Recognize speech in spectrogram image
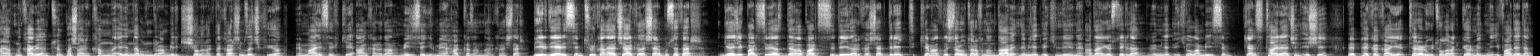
hayatını kaybeden tüm paşaların kanını elinde bulunduran bir kişi olarak da karşımıza çıkıyor. Ve maalesef ki Ankara'dan meclise girmeye hak kazandı arkadaşlar. Bir diğer isim Türkan Elçi arkadaşlar. Bu sefer Gelecek Partisi veya Deva Partisi değil arkadaşlar. Direkt Kemal Kılıçdaroğlu tarafından davetle milletvekilliğine aday gösterilen ve milletvekili olan bir isim. Kendisi Tahir Elçi'nin eşi ve PKK'yı terör örgütü olarak görmediğini ifade eden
